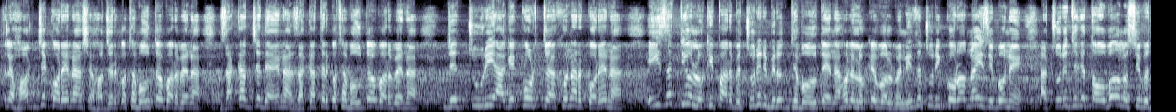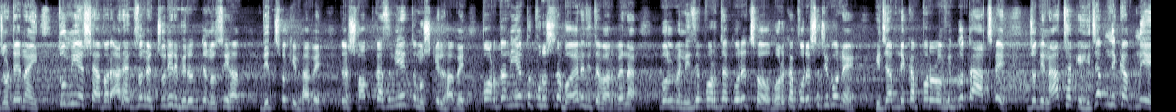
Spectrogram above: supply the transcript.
তাহলে হজ যে করে না, সে হজের কথা বলতেও পারবে না। জাকাত যে দেয় না, জাকাতের কথা বলতেও পারবে না। যে চুরি আগে করতো, এখন আর করে না। এই জাতীয় লোকই পারবে চুরির বিরুদ্ধে বলতে, না হলে লোকে বলবে, নিজে চুরি করো নাই জীবনে, আর চুরি থেকে তবাও নসিবে জোটে নাই। তুমি এসে আবার আরেকজনের চুরির বিরুদ্ধে নসিহাত দিচ্ছ কীভাবে? তাহলে সব কাজ নিয়েই তো মুশকিল হবে। পর্দা নিয়ে তো পুরুষরা বয়ানে দিতে পারবে না। বলবে, নিজে পর্দা করেছ, বোরকা পরেছো জীবনে? হিজাব নিকাব পরার অভিজ্ঞতা আছে। যদি না থাকে হিজাব নিকাব নিয়ে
